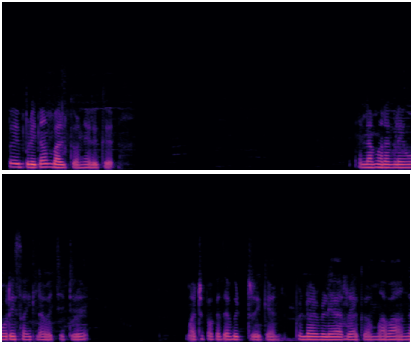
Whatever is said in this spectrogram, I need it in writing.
இப்போ இப்படி தான் பால்கனி இருக்குது எல்லா மரங்களையும் ஒரே சைடில் வச்சுட்டு மற்ற பக்கத்தை விட்டுருக்கேன். பிள்ளைகள் விளையாடுறதுக்கு அம்மா வாங்க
